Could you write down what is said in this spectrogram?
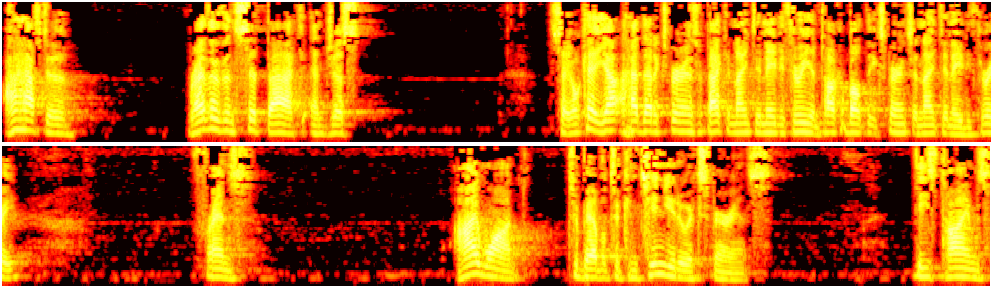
I have to, rather than sit back and just say, okay, yeah, I had that experience back in 1983 and talk about the experience in 1983. Friends, I want to be able to continue to experience these times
